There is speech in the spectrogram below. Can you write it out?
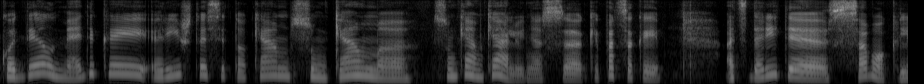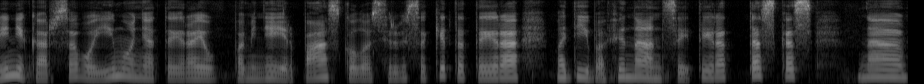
Kodėl medikai ryštasi tokiam sunkiam, a, sunkiam keliui, nes, a, kaip pats sakai, atsidaryti savo kliniką ar savo įmonę, tai yra jau paminėjai ir paskolos ir visa kita, tai yra vadyba, finansai, tai yra tas, kas, na,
